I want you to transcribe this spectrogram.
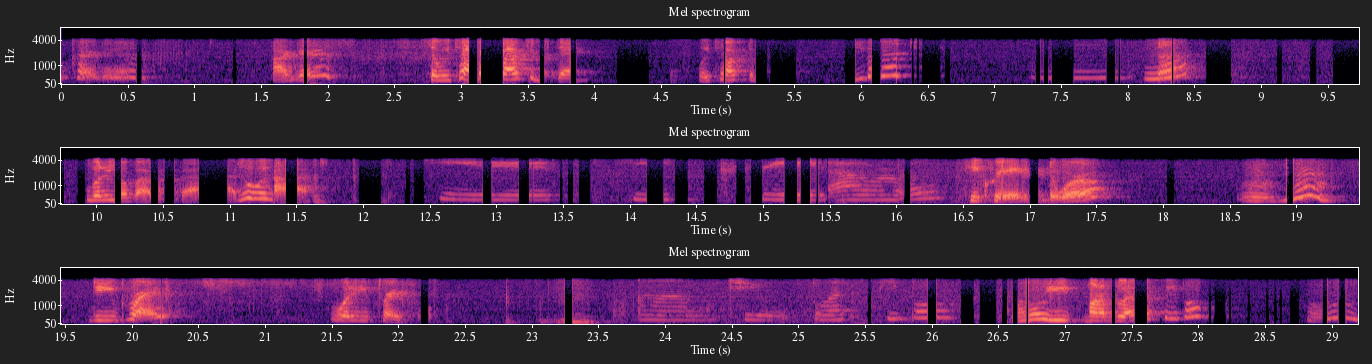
Okay, then. I guess. So we talked about your birthday. We talked about you go to church? No. What do you know about God? Who is God? he he created our world. He created the world. Mhm. Do you pray? What do you pray for? um to bless people. Oh, you want to bless people? Mm.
